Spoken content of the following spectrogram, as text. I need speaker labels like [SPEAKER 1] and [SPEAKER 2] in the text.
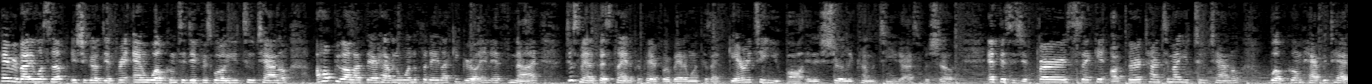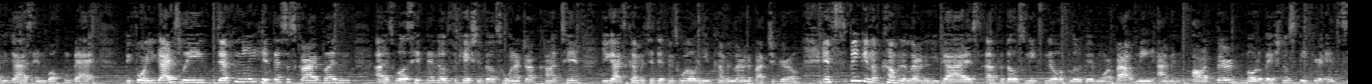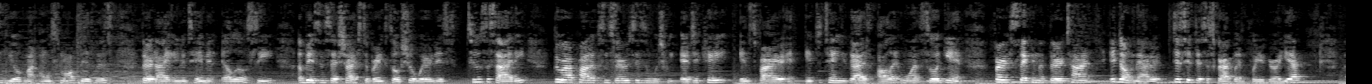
[SPEAKER 1] Hey everybody, what's up? It's your girl Different and welcome to Difference World YouTube channel. I hope you all out there having a wonderful day like your girl and if not, just manifest, plan, and prepare for a better one because I guarantee you all it is surely coming to you guys for sure. If this is your first, second, or third time to my YouTube channel, welcome. Happy to have you guys and welcome back before you guys leave, definitely hit that subscribe button uh, as well as hitting that notification bell so when I drop content, you guys come into Difference World and you come and learn about your girl. And speaking of coming and learning, you guys, uh, for those who need to know a little bit more about me, I'm an author, motivational speaker, and CEO of my own small business, Third Eye Entertainment LLC, a business that strives to bring social awareness to society through our products and services in which we educate, inspire, and entertain you guys all at once. So again, first, second, or third time, it don't matter. Just hit that subscribe button for your girl, yeah?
